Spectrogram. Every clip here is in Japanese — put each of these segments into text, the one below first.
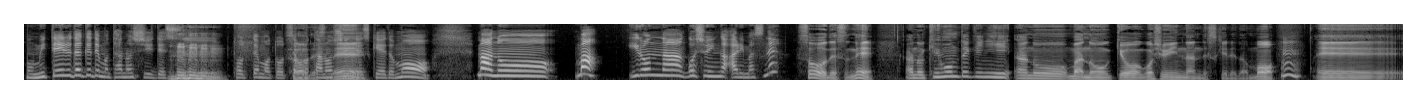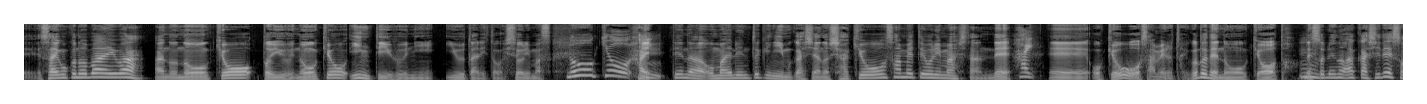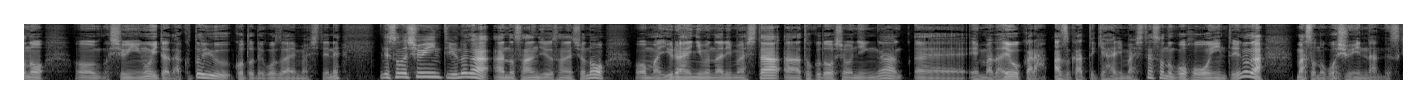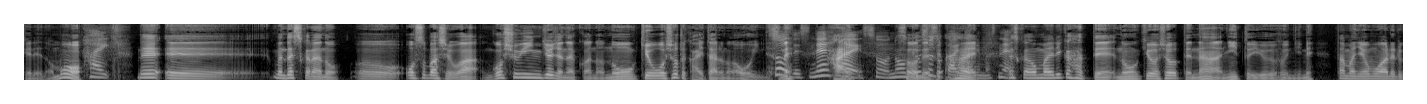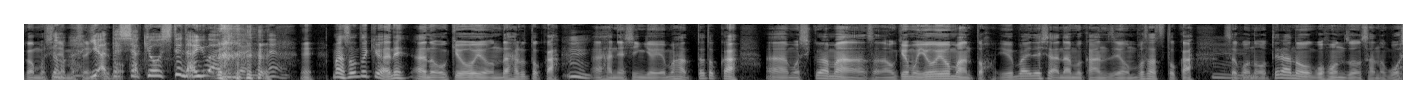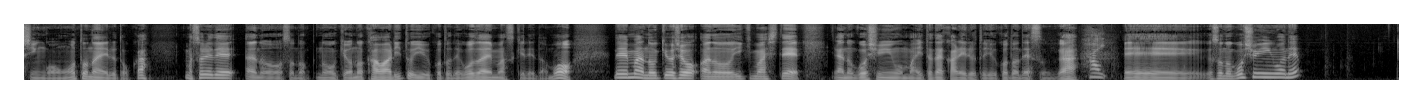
もう見ているだけでも楽しいです。し とってもとっても楽しいんですけれども、まああのまあいろんな御朱印がありますね。そうですね。あの基本的にあの、まあ、農協御朱印なんですけれども、うん。えー西国の場合はあの農協という農協院っていうふうに言うたりとかしております。農協はい、っ院ていうのはお参りの時に昔あの写経を納めておりましたんで、はい、えーお経を納めるということで農協と、うん。でそれの証でそのお朱印をいただくということでございましてね。でその朱印っていうのがあの33所の、おまあ、由来にもなりましたあ徳道上人が、えー、閻魔大王から預かってきはりましたその御法印というのが、まあ、その御朱印なんですけれどもはい、で、えーまあ、ですからあのお押す場所は御朱印所じゃなくあの農協所って書いてあるのが多いんですね。そうですね。はいはい、そう農協所と書いてありますね。ですからお参りかはって農協所って何というふうにねたまに思われるかもしれませんけど。いや私写経してないわみたいなね。えまあその時はねあのお経を読んだはるとかうん、あ般若心経を読まはったとかあもしくはまあそのお経もヨーヨーマンという場合でしたら南無観世音菩薩とか、うん。そこのお寺のご本尊さんのご神言を唱えるとか、まあ、それであのその農協の代わりということでございますけれども。でまあ農協所あの行きましてあの御朱印をまあいただかれるということですが、はい、えーその御朱印はね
